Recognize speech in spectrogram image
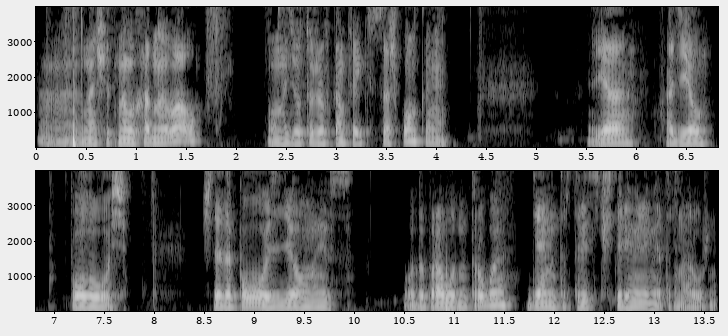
Э, значит, на выходной вал, он идет уже в комплекте со шпонками, я одел полуось. Значит, эта полуось сделана из водопроводной трубы, диаметр 34 мм наружный.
